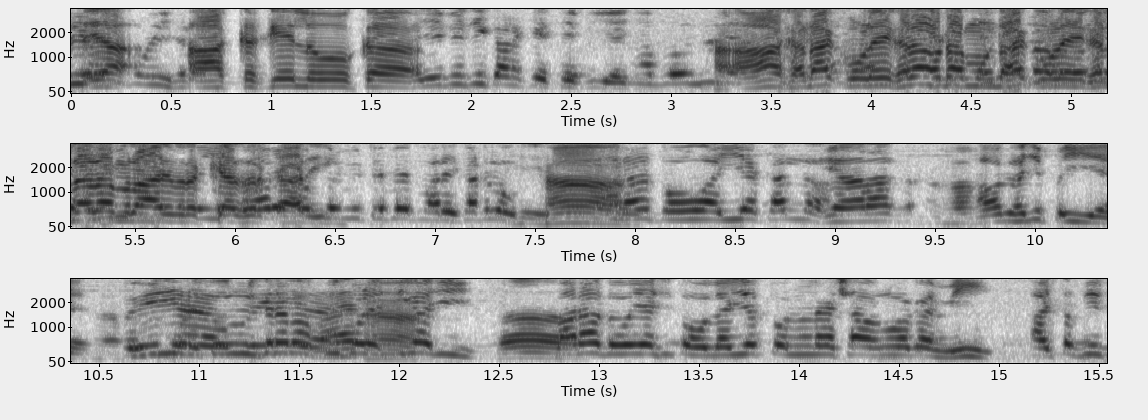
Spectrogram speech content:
ਤੇ ਆ- ਅੱਕ ਕੇ ਲੋਕ ਅਜੇ ਵੀ ਦੀ ਕਣਕ ਇੱਥੇ ਪਈ ਹੈ ਜੀ। ਆ ਖੜਾ ਕੋਲੇ ਖੜਾ ਉਹਦਾ ਮੁੰਡਾ ਕੋਲੇ ਖੜਾ ਦਾ ਮੁਲਾਜ਼ਮ ਰੱਖਿਆ ਸਰਕਾਰੀ। ਮੀਟਰ ਤੇ ਮਾਰੇ ਕੱਢ ਲਓ। ਹਾਂ। 12 ਦੋ ਆਈ ਹੈ ਕੱਲ 11 ਹਾਂ। ਵੀ ਹਜੇ ਪਈ ਹੈ ਪਈ ਹੈ ਤੂੰ ਦੂਸਰੇ ਬਾਪੂ ਕੋਲੇ ਸੀਗਾ ਜੀ। 12 ਦੋ ਅਸੀਂ ਤੋਲ ਲਈ ਤੋਲਣ ਦਾ ਸ਼ਾਮ ਨੂੰ ਹੈਗਾ ਮੀਂਹ। ਅੱਜ ਤਾਂ ਵੀ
